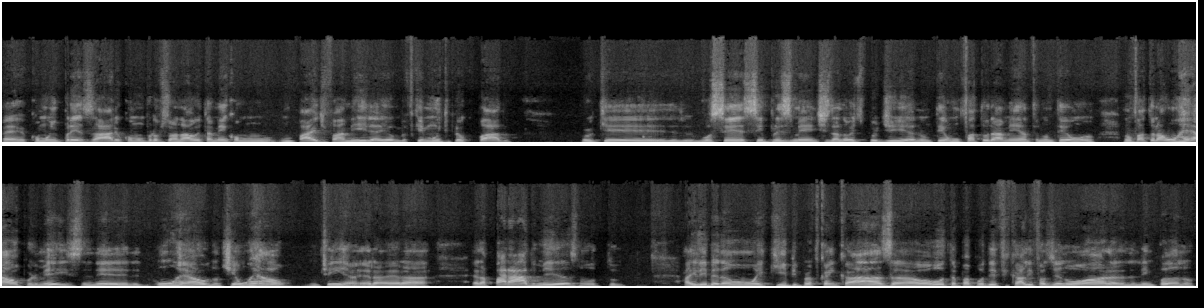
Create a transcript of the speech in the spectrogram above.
é, como empresário, como um profissional e também como um pai de família, eu fiquei muito preocupado, porque você simplesmente, da noite o dia, não ter um faturamento, não ter um. não faturar um real por mês, né? um real, não tinha um real, não tinha, era, era, era parado mesmo. Aí liberamos uma equipe para ficar em casa, a outra para poder ficar ali fazendo hora, limpando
